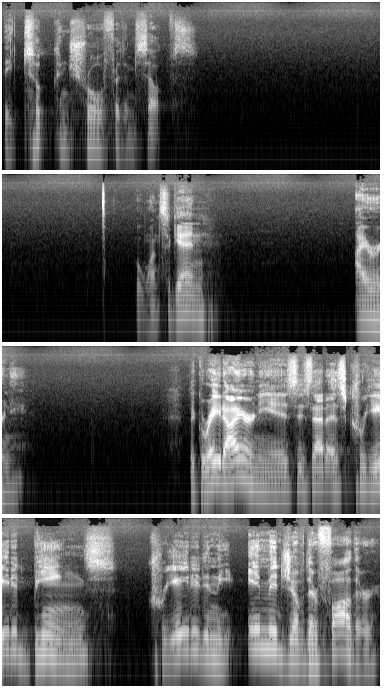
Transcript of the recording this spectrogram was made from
They took control for themselves. But once again, irony. The great irony is, is that as created beings, created in the image of their Father,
